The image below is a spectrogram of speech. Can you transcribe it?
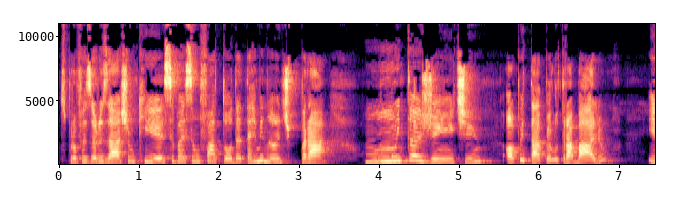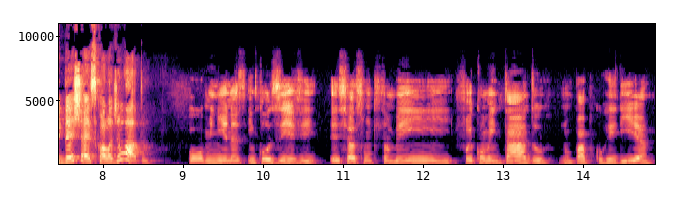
os professores acham que esse vai ser um fator determinante para muita gente optar pelo trabalho e deixar a escola de lado. Ô, meninas, inclusive, esse assunto também foi comentado no Papo Correria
